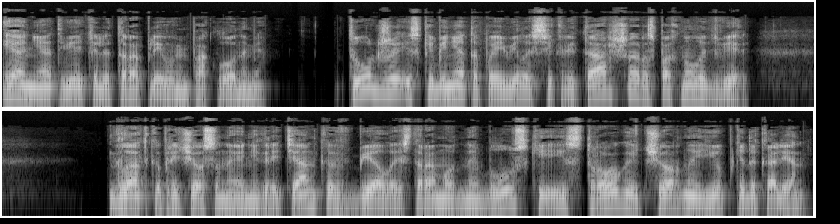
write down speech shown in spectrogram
и они ответили торопливыми поклонами. Тут же из кабинета появилась секретарша, распахнула дверь. Гладко причесанная негритянка в белой старомодной блузке и строгой черной юбке до колен.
